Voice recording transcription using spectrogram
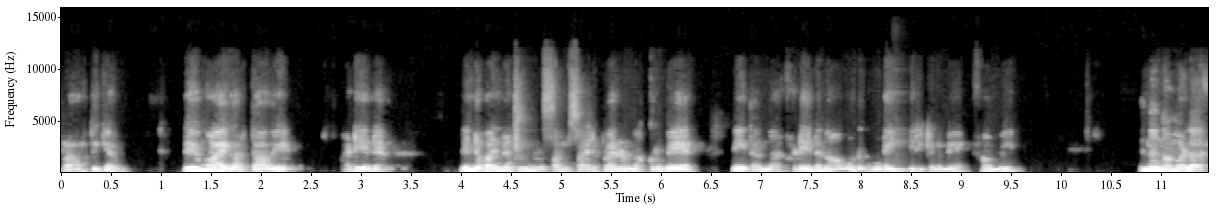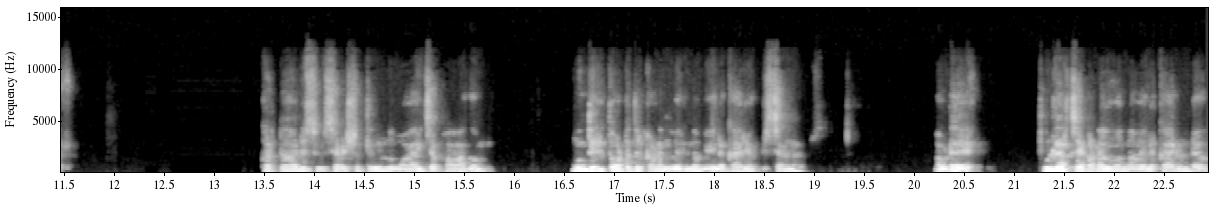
പ്രാർത്ഥിക്കാം. ദൈവമായ കർത്താവെ അടിയന് നിന്റെ വചനത്തിൽ നിന്ന് സംസാരിപ്പാനുള്ള കൃപയെ നീ തന്ന അടിയന്റെ നാവോട് കൂടെ ഇരിക്കണമേ. അമ്മേ ഇന്ന് നമ്മൾ കർത്താവിന്റെ സുവിശേഷത്തിൽ നിന്ന് വായിച്ച ഭാഗം മുന്തിരിത്തോട്ടത്തിൽ കടന്നു വരുന്ന വേലക്കാരെ കുറിച്ചാണ്. അവിടെ പുലർച്ചെ കടന്നു വന്ന വേലക്കാരുണ്ട്.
